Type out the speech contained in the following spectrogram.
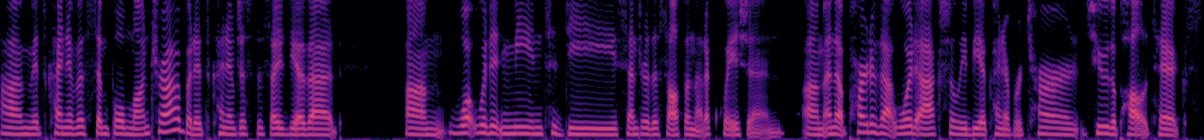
Um, it's kind of a simple mantra, but it's kind of just this idea that um, what would it mean to de-center the self in that equation? Um, and that part of that would actually be a kind of return to the politics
